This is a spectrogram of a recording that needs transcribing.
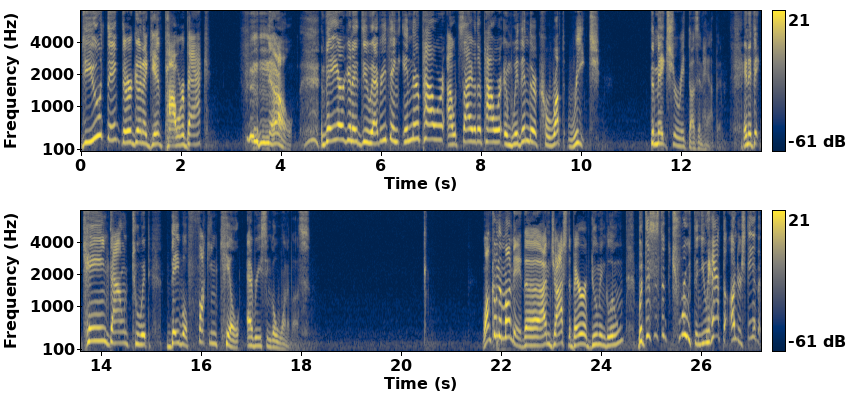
Do you think they're gonna give power back? no. They are going to do everything in their power, outside of their power, and within their corrupt reach to make sure it doesn't happen. And if it came down to it, they will fucking kill every single one of us. Welcome to Monday. The I'm Josh, the bearer of doom and gloom, but this is the truth, and you have to understand the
